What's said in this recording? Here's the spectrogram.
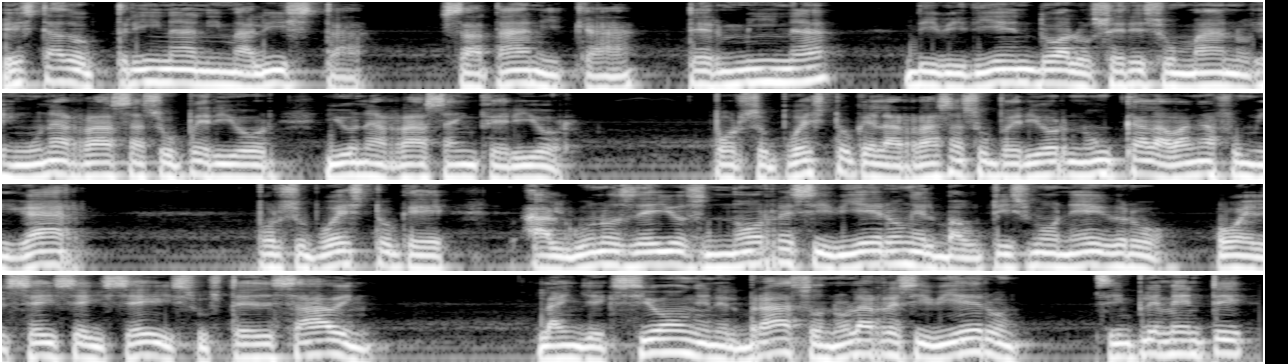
esta doctrina animalista, satánica, termina dividiendo a los seres humanos en una raza superior y una raza inferior. Por supuesto que la raza superior nunca la van a fumigar. Por supuesto que algunos de ellos no recibieron el bautismo negro o el 666, ustedes saben. La inyección en el brazo no la recibieron. Simplemente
